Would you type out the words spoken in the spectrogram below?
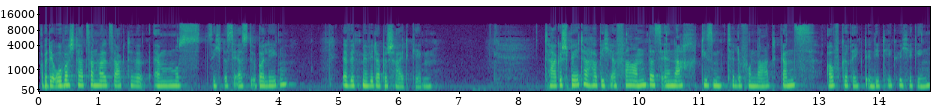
Aber der Oberstaatsanwalt sagte, er muss sich das erst überlegen. Er wird mir wieder Bescheid geben. Tage später habe ich erfahren, dass er nach diesem Telefonat ganz aufgeregt in die Teeküche ging.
